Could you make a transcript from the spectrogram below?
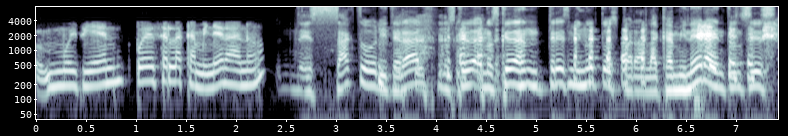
Muy bien, puede ser la caminera, ¿no? Exacto, literal. Nos, queda, nos quedan tres minutos para la caminera. Entonces,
